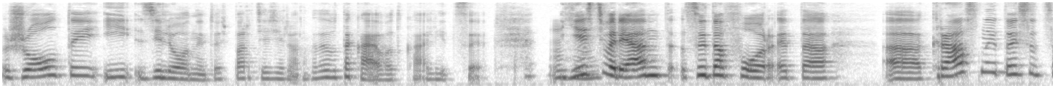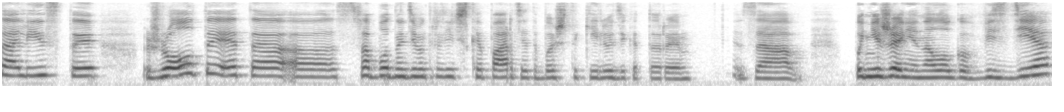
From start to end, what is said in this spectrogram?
желтый и зеленый, то есть партия зеленых. Это вот такая вот коалиция. Угу. Есть вариант светофор, это э, красный, то есть социалисты, желтый это э, свободная демократическая партия, это больше такие люди, которые за понижение налогов везде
